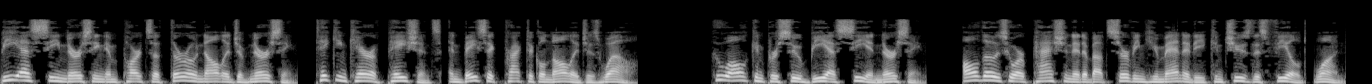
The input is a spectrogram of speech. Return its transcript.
BSc Nursing imparts a thorough knowledge of nursing, taking care of patients, and basic practical knowledge as well. Who all can pursue BSc in nursing? All those who are passionate about serving humanity can choose this field. 1.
